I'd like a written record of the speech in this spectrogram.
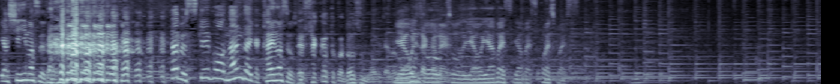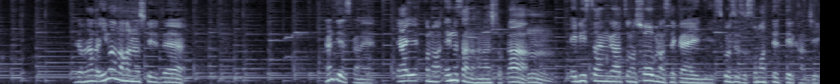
いや、死にますよ、多分。多分、スケボー何台か買えますよ、それで、坂とかどうすんのみたいな。いや、上ほんと、り坂ね。そう、いや、やばいっす、やばいっす、怖いっす、怖いっす。でもなんか今の話聞いてて、なんていうんですかね。いやいや、この M さんの話とかう、ん。エビスさんがその勝負の世界に少しずつ染まってってる感じっ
